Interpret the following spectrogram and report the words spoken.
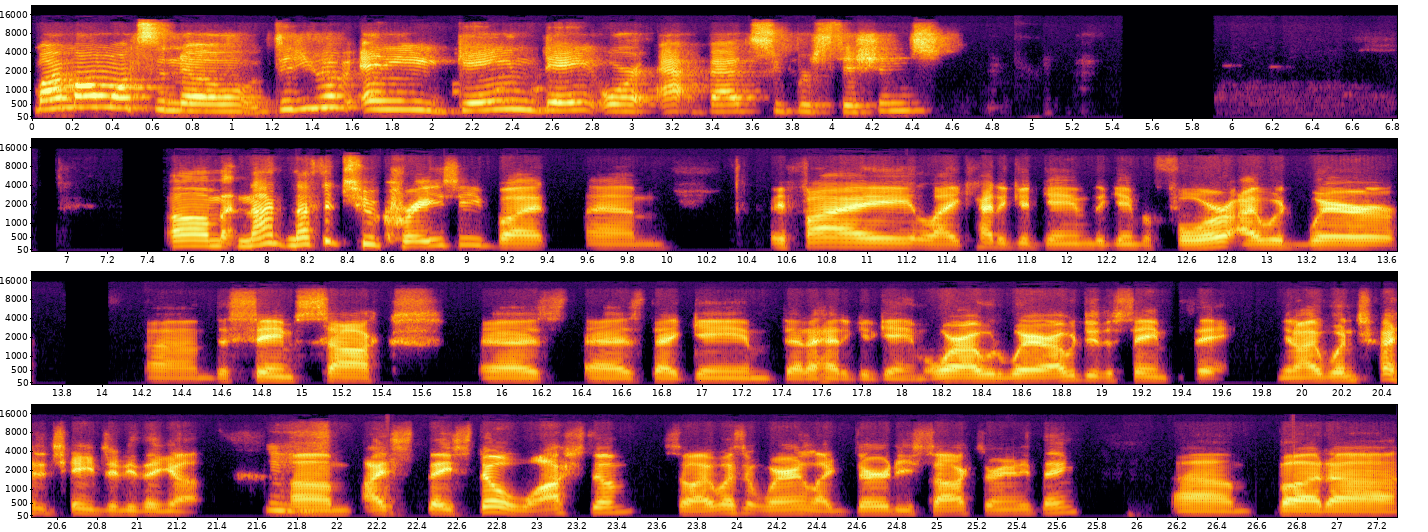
my mom wants to know Did you have any game day or at bat superstitions? Um, not nothing too crazy, but um, if I like had a good game the game before, I would wear um, the same socks as as that game that I had a good game, or I would wear I would do the same thing. You know, I wouldn't try to change anything up. Mhm. Um, I they still washed them, so I wasn't wearing like dirty socks or anything. Um, but uh,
